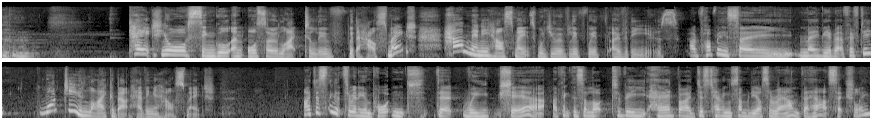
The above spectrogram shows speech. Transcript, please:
Cate, you're single and also like to live with a housemate. How many housemates would you have lived with over the years? I'd probably say maybe about 50. What do you like about having a housemate? I just think it's really important that we share. I think there's a lot to be had by just having somebody else around the house, actually.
